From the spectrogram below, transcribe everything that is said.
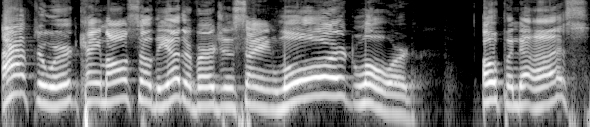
Afterward came also the other virgins, saying, Lord, Lord, open to us.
